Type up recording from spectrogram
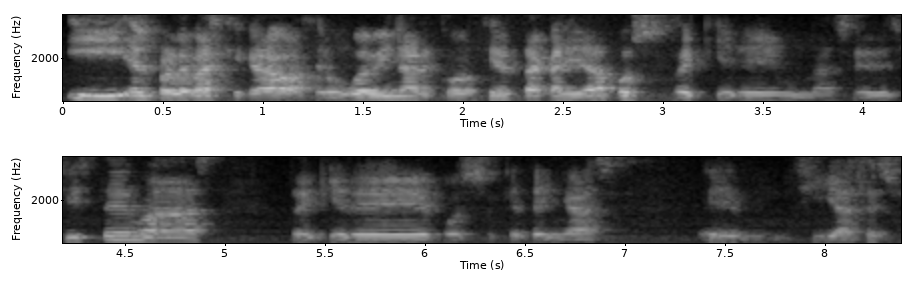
Y el problema es que, claro, hacer un webinar con cierta calidad, pues requiere una serie de sistemas, requiere pues que tengas, eh, si haces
